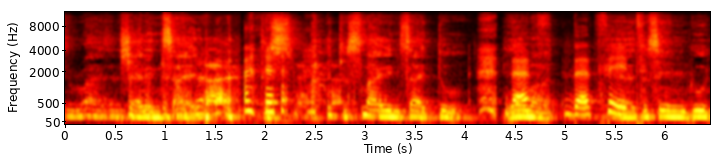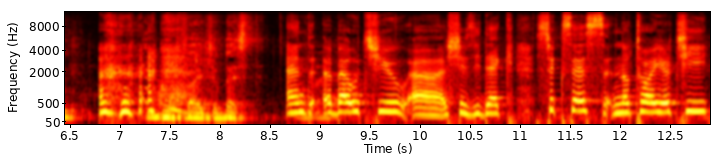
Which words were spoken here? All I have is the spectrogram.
to rise and shine inside. to, to smile inside too. Yeah, That's man. that's Yeah, it. to sing good. Good vibes the best. And about you, uh, Chezidek, success, notoriety,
